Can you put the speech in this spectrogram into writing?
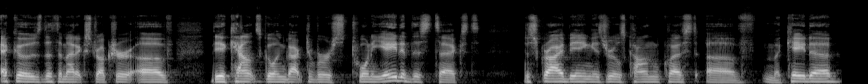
echoes the thematic structure of the accounts going back to verse 28 of this text, describing Israel's conquest of Makkedah,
